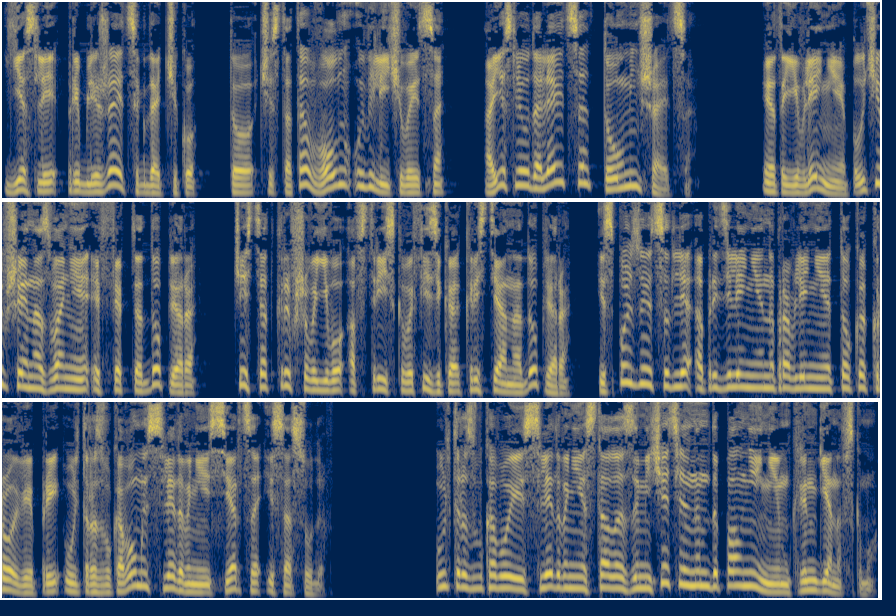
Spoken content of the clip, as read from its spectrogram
Если приближается к датчику, то частота волн увеличивается, а если удаляется, то уменьшается. Это явление, получившее название эффекта Доплера, честь открывшего его австрийского физика Кристиана Доплера, используется для определения направления тока крови при ультразвуковом исследовании сердца и сосудов. Ультразвуковое исследование стало замечательным дополнением к рентгеновскому.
